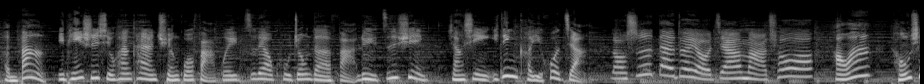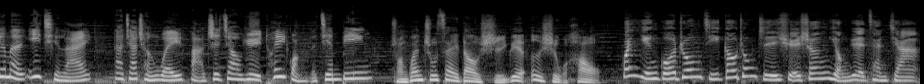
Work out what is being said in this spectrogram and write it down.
很棒！你平时喜欢看全国法规资料库中的法律资讯，相信一定可以获奖。老师带队友加马抽哦！好啊，同学们一起来，大家成为法治教育推广的尖兵。闯关初赛到十月二十五号，欢迎国中及高中职学生踊跃参加。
